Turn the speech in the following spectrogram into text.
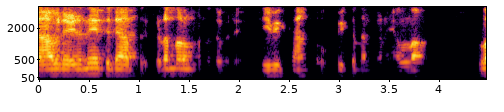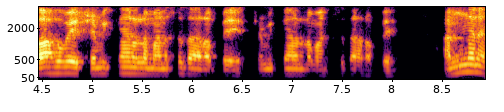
രാവിലെ എഴുന്നേറ്റ് രാത്രി കിടന്നുറങ്ങുന്നത് വരെ ജീവിക്കാൻ തോപ്പിക്ക് നൽകണേ അള്ളാഹ് അള്ളാഹുവെ ക്ഷമിക്കാനുള്ള മനസ്സ് താറപ്പേ ക്ഷമിക്കാനുള്ള മനസ്സ് താറപ്പേ അങ്ങനെ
